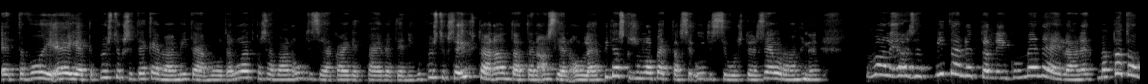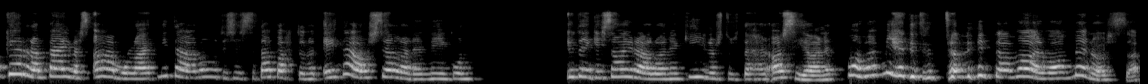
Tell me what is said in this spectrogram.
että voi ei, että pystyykö se tekemään mitään muuta. Luetko sä vaan uutisia kaiket päivät ja niin kuin, pystyykö se yhtään antaa tämän asian olla ja pitäisikö sun lopettaa se uutissivustojen seuraaminen. Mä olin ihan se, että mitä nyt on niin kuin meneillään, että mä katson kerran päivässä aamulla, että mitä on uutisissa tapahtunut. Ei tämä ole sellainen niin kuin, jotenkin sairaaloinen kiinnostus tähän asiaan, että mua vaan mietityttää, mihin tämä maailma on menossa.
